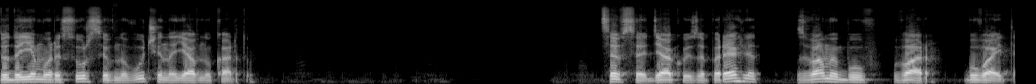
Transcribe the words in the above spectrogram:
Додаємо ресурси в нову чи наявну карту. Це все. Дякую за перегляд. З вами був Вар. Бувайте!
